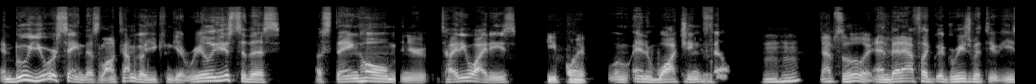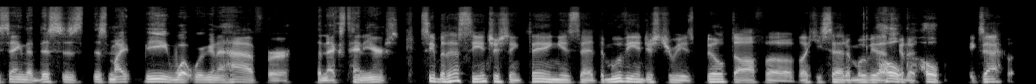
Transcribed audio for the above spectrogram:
And Boo, you were saying this a long time ago. You can get really used to this of staying home in your tidy whities Key point. And watching film. Mm-hmm. Absolutely. And Ben Affleck agrees with you. He's saying that this is this might be what we're going to have for the next 10 years. See, but that's the interesting thing is that the movie industry is built off of, like you said, a movie that's going to hope. exactly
